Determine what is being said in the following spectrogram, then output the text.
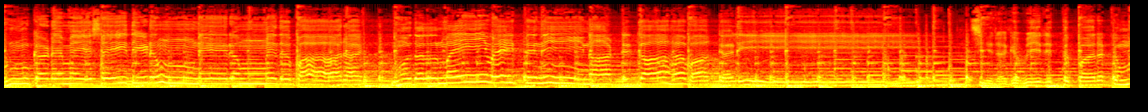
உன் கடமை செய்திடும் நேரம் இது பாராய். முதல்மை வைத்து நீ நாட்டுக்காக வாக்களி. சிறகு விரித்து பறக்கும்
